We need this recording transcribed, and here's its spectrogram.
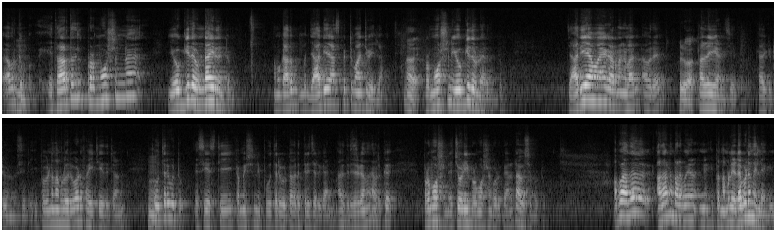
അവർക്ക് യഥാർത്ഥത്തിൽ പ്രൊമോഷന് യോഗ്യത ഉണ്ടായിരുന്നിട്ടും നമുക്കത് ജാതി ആസ്പെക്ട് മാറ്റി വയ്ക്കാം. പ്രൊമോഷൻ യോഗ്യത ഉണ്ടായിരുന്നിട്ടും ജാതീയമായ കാരണങ്ങളാൽ അവരെ തഴയുകയാണ് ചെയ്തത് കാലിക്കറ്റ് യൂണിവേഴ്സിറ്റി. ഇപ്പോൾ പിന്നെ നമ്മൾ ഒരുപാട് ഫൈറ്റ് ചെയ്തിട്ടാണ്. ഇപ്പോൾ ഉത്തരവിട്ടു. S C S T commission ഇപ്പോൾ ഉത്തരവിട്ടു. അവരെ തിരിച്ചെടുക്കാൻ. അത് തിരിച്ചെടുക്കാൻ അവർക്ക് promotion H O D promotion കൊടുക്കാനായിട്ട് ആവശ്യപ്പെട്ടു. അപ്പോൾ അത് അതാണ് പറയുന്നത്. ഇപ്പം നമ്മൾ ഇടപെടുന്നില്ലെങ്കിൽ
